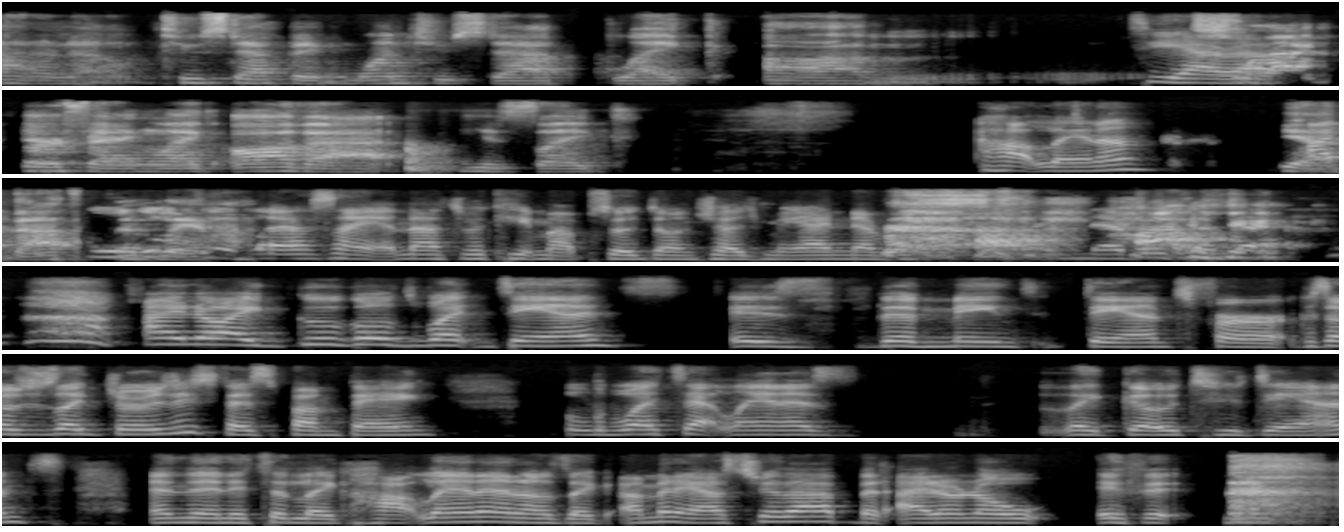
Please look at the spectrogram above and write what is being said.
I don't know, two stepping, one two step, like um, Ciara, swag surfing, like all that. He's like, Atlanta. yeah, I that's Googled Atlanta. it last night, and that's what came up. So don't judge me. I never, I never. Oh, I know. I googled what dance is the main dance for because I was just like Jersey's fist pumping. What's Atlanta's like go to dance? And then it said like hot Atlanta, and I was like, I'm gonna ask you that, but I don't know if it just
